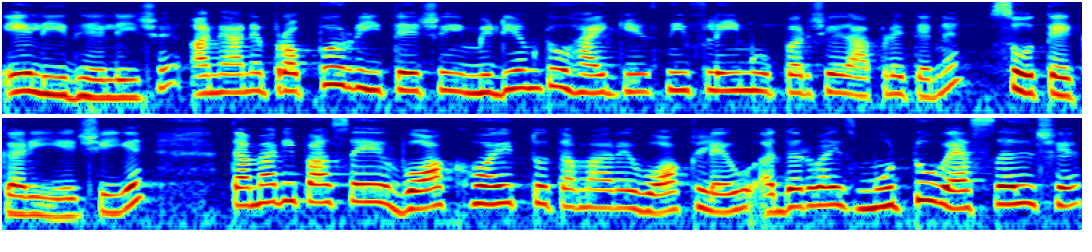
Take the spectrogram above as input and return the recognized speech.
એ લીધેલી છે અને આને પ્રોપર રીતે છે, એ મીડિયમ ટુ હાઈ ગેસની ફ્લેમ ઉપર છે, આપણે તેને સોતે કરીએ છીએ. તમારી પાસે વોક હોય તો તમારે વોક લેવું અદરવાઇઝ મોટું વેસલ છે,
